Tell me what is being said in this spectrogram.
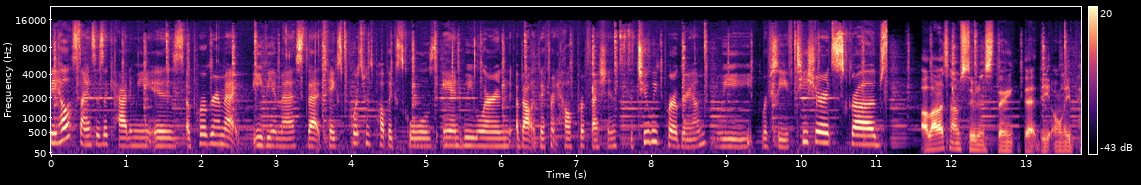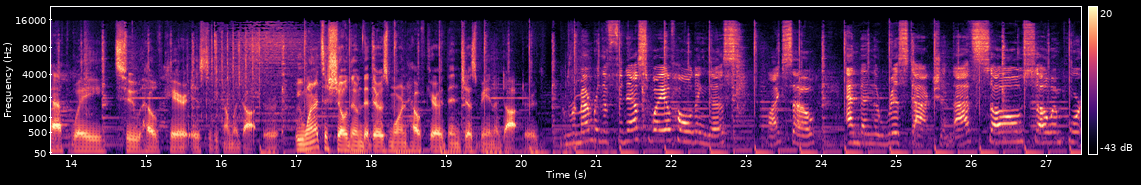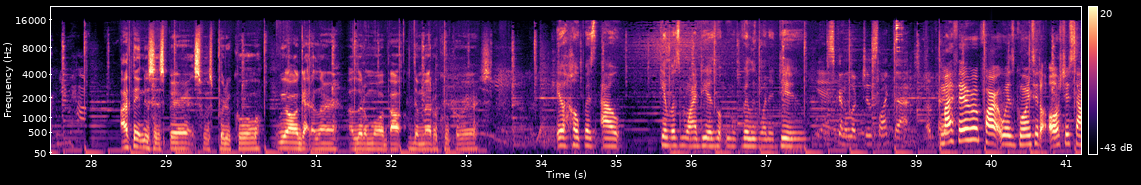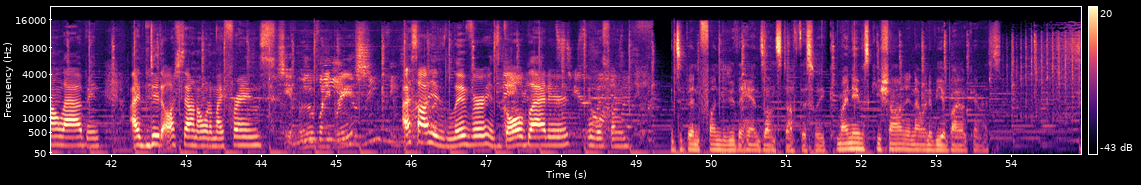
The Health Sciences Academy is a program at EVMS that takes Portsmouth Public Schools and we learn about different health professions. It's a two-week program. We receive t-shirts, scrubs. A lot of times students think that the only pathway to healthcare is to become a doctor. We wanted to show them that there's more in healthcare than just being a doctor. Remember the finesse way of holding this, like so, and then the wrist action. That's so, so important. You have I think this experience was pretty cool. We all got to learn a little more about the medical careers. It'll help us out, give us more ideas what we really want to do. It's gonna look just like that. Okay. My favorite part was going to the ultrasound lab and I did ultrasound on one of my friends. See it move when he breathes? I saw his liver, his gallbladder. It was fun. It's been fun to do the hands-on stuff this week. My name is Keyshawn and I want to be a biochemist.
